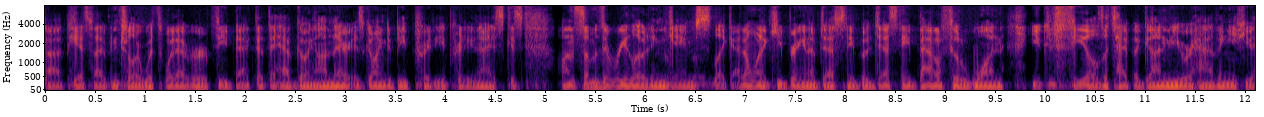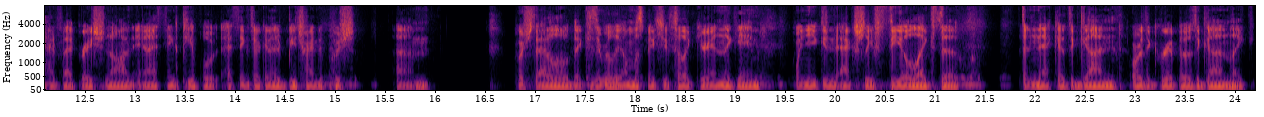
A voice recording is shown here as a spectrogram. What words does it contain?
uh, PS5 controller, with whatever feedback that they have going on there, is going to be pretty, pretty nice. Because on some of the reloading games, like I don't want to keep bringing up Destiny, but Destiny Battlefield One, you could feel the type of gun you were having if you had vibration on, and I think people, I think they're going to be trying to push, um, push that a little bit because it really almost makes you feel like you're in the game when you can actually feel like the the neck of the gun or the grip of the gun like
